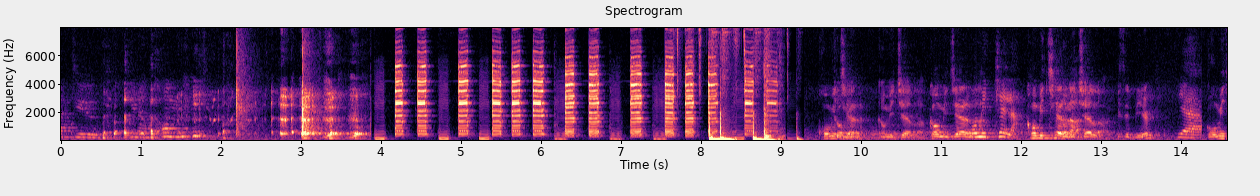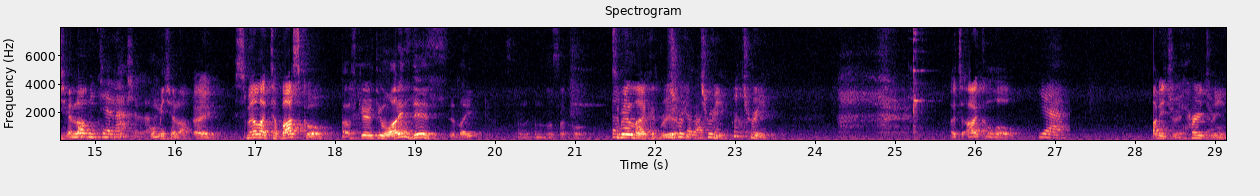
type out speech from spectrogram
got to, you know, homemade. Comicella. Comicella. Comicella. Gomicella. Comicella. Comicella. Is it beer? Yeah. Gomicella. Gomicella. Gomicella. Hey, smell like Tabasco. I'm scared too. What is this? Like, on on the circle. Smell like a Real. tree. Tree. Tree. It's alcohol. Yeah. Party drink. Party drink.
